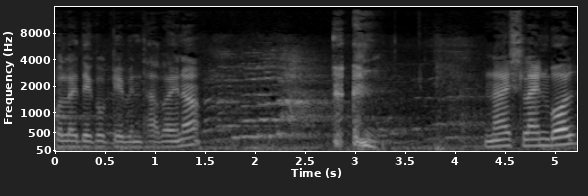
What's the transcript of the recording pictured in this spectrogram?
कसलाई दिएको केही पनि थाहा भएन नाइस लाइन बल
